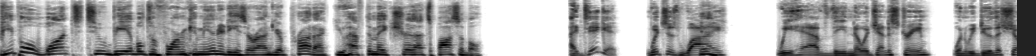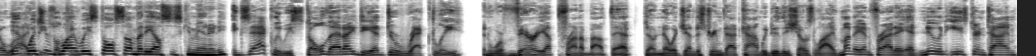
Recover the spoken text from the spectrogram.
people want to be able to form communities around your product. You have to make sure that's possible. I dig it, which is why Yeah. we have the No Agenda stream when we do the show live. Yeah, which is why can- we stole somebody else's community. Exactly. We stole that idea directly and we're very upfront about that. So noagendastream.com. We do these shows live Monday and Friday at noon Eastern time.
